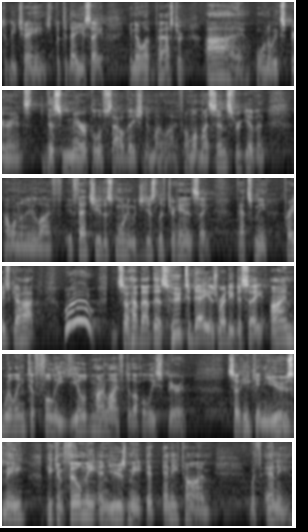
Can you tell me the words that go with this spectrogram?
to be changed. But today you say, you know what, Pastor? I want to experience this miracle of salvation in my life. I want my sins forgiven. I want a new life. If that's you this morning, would you just lift your hand and say, That's me? Praise God. Woo! And so, how about this? Who today is ready to say, I'm willing to fully yield my life to the Holy Spirit so He can use me, He can fill me and use me at any time with any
